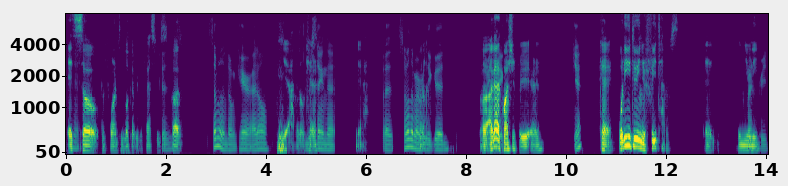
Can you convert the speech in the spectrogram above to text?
It's Yeah. so important to look at your professors, but some of them don't care at all. yeah, they don't I'm care. saying that. Yeah. But some of them are really good. Well, I mean, got a question for you, Aaron. Yeah? Okay, what do you do in your free times in uni? free,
